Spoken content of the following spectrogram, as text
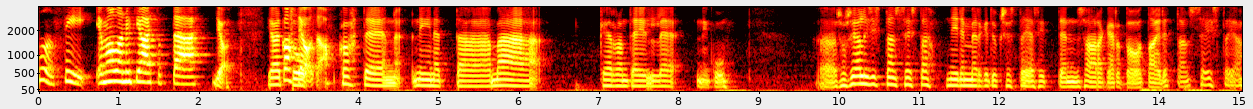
We'll see. Ja me ollaan nyt jaettu tää Joo. Jaettu kahteen osaan. Kahteen niin, että mä kerron teille niin kuin, sosiaalisista tansseista, niiden merkityksestä ja sitten Saara kertoo taidetansseista ja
